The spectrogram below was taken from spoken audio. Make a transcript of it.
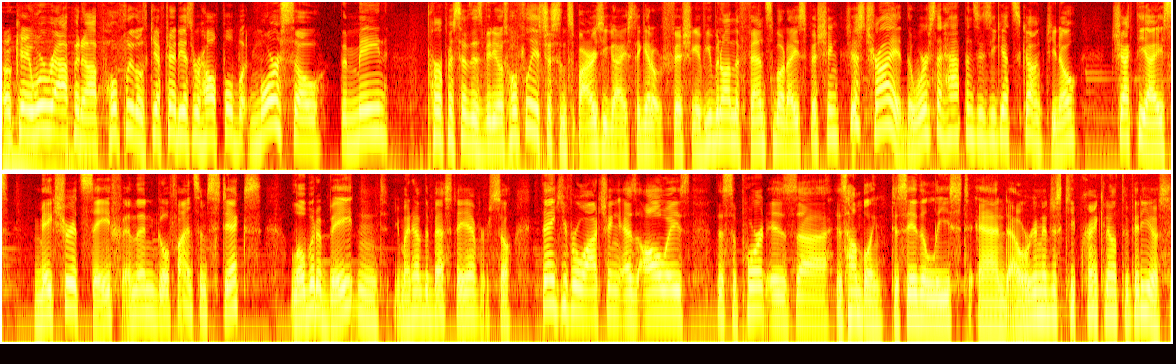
Okay, we're wrapping up. Hopefully those gift ideas were helpful, but more so, the main purpose of this video is hopefully it just inspires you guys to get out fishing. If you've been on the fence about ice fishing, just try it. The worst that happens is you get skunked, you know? Check the ice, make sure it's safe, and then go find some sticks, little bit of bait, and you might have the best day ever. So thank you for watching. As always, the support is, uh, is humbling, to say the least, and uh, we're gonna just keep cranking out the videos.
